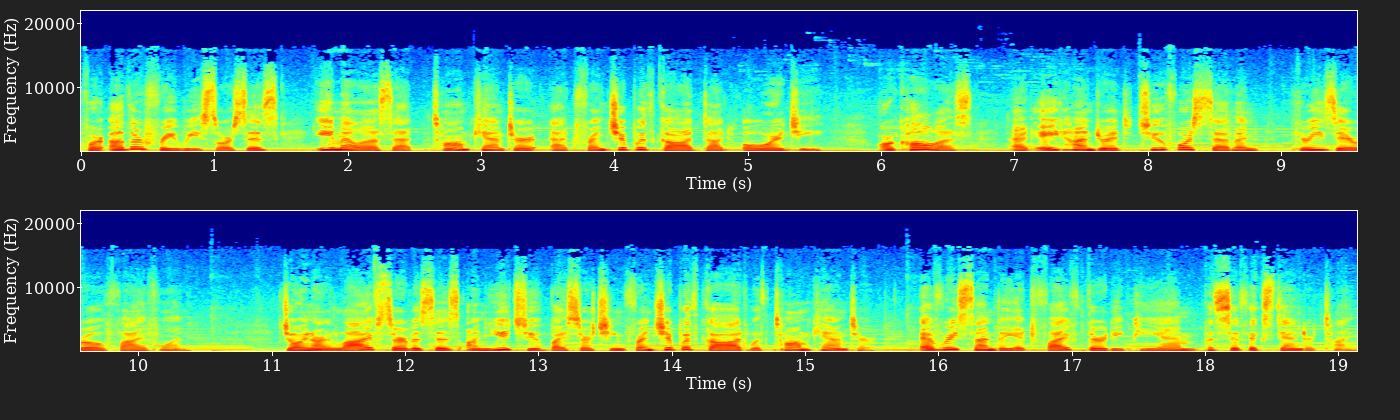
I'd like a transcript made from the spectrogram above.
For other free resources, email us at tomcantor at friendshipwithgod.org or call us at 800 247 3051. Join our live services on YouTube by searching Friendship with God with Tom Cantor every Sunday at 5:30 p.m. Pacific Standard Time.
